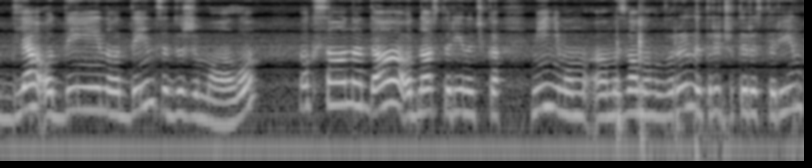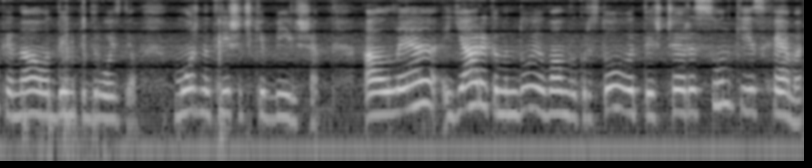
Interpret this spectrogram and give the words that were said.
Для 1.1 це дуже мало. Оксана, да, одна сторіночка, мінімум, ми з вами говорили 3-4 сторінки на один підрозділ. Можна трішечки більше. Але я рекомендую вам використовувати ще рисунки і схеми.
